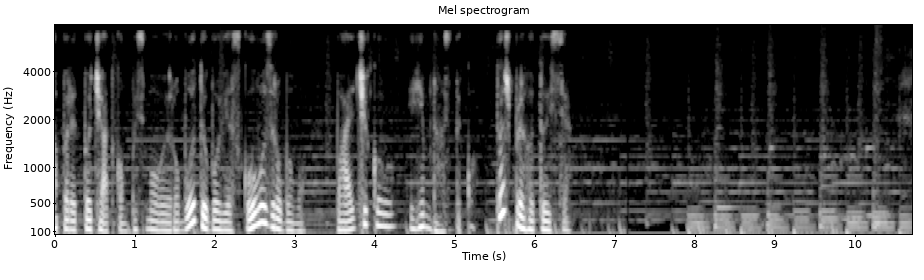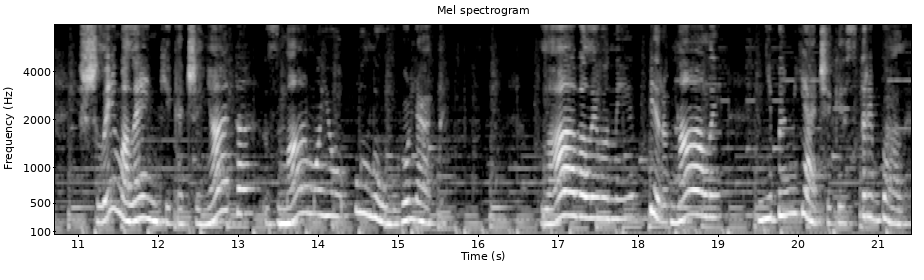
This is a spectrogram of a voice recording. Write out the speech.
А перед початком письмової роботи обов'язково зробимо пальчикову гімнастику. Тож приготуйся. Йшли маленькі каченята з мамою у луг гуляти. Плавали вони, пірнали, ніби м'ячики стрибали.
